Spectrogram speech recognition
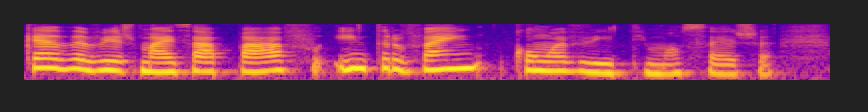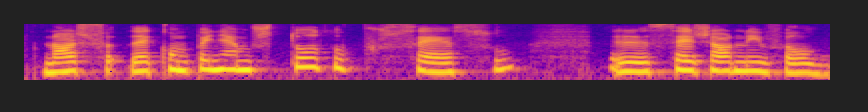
cada vez mais a APAV intervém com a vítima, ou seja, nós acompanhamos todo o processo seja ao nível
